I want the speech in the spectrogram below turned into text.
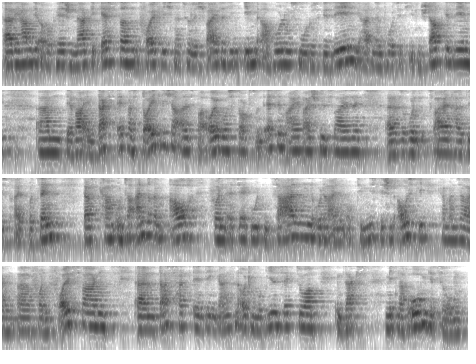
Äh, wir haben die europäischen Märkte gestern folglich natürlich weiterhin im Erholungsmodus gesehen. Wir hatten einen positiven Start gesehen. Ähm, der war im DAX etwas deutlicher als bei Eurostox und SMI beispielsweise, so rund zweieinhalb bis drei Prozent. Das kam unter anderem auch von sehr guten Zahlen oder einem optimistischen Ausblick, kann man sagen, äh, von Volkswagen. Ähm, das hat den ganzen Automobilsektor im DAX mit nach oben gezogen.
